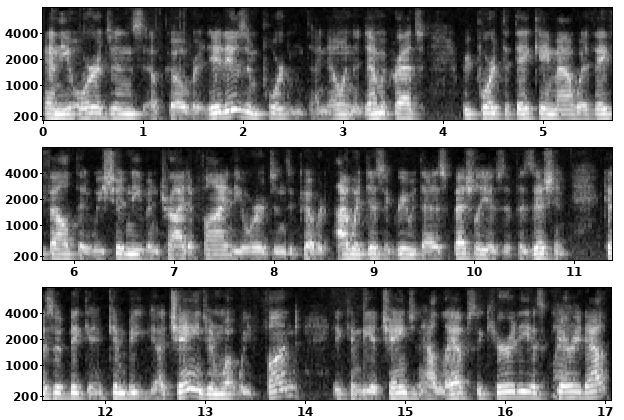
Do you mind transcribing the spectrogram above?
and the origins of COVID. It is important. I know in the Democrats' report that they came out with, they felt that we shouldn't even try to find the origins of COVID. I would disagree with that, especially as a physician, because it can be a change in what we fund. It can be a change in how lab security is carried out.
